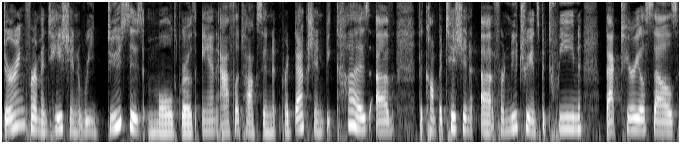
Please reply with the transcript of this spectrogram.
during fermentation reduces mold growth and aflatoxin production because of the competition uh, for nutrients between bacterial cells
